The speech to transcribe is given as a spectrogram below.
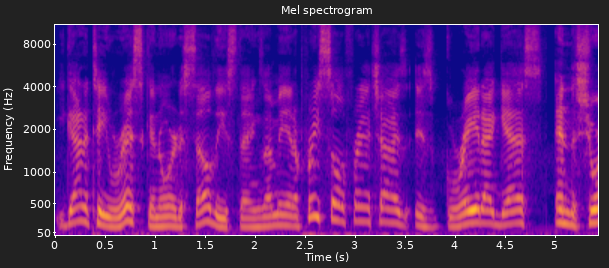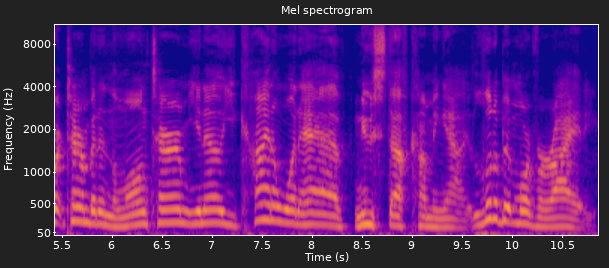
you got to take risk in order to sell these things. I mean, a pre-sold franchise is great, I guess, in the short term, but in the long term, you know, you kind of want to have new stuff coming out, a little bit more variety.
